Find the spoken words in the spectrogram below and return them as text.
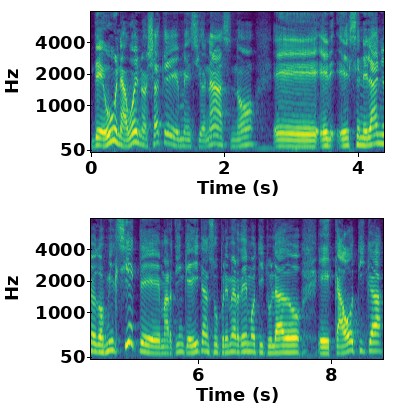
De una, bueno, ya que mencionás, ¿no? Eh, er, es en el año 2007, Martín, que editan su primer demo titulado eh, Caótica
